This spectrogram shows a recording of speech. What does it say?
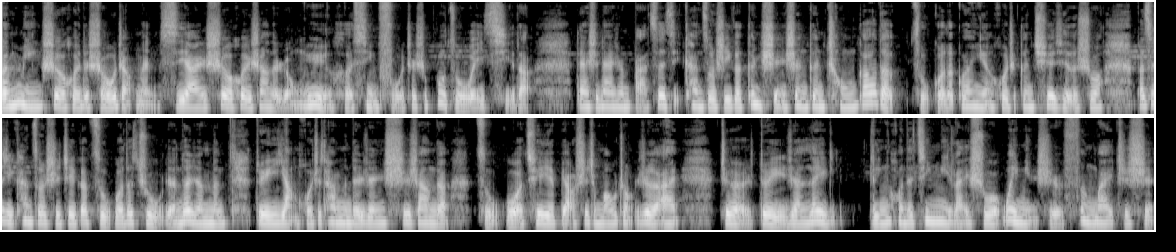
文明社会的首长们喜爱社会上的荣誉和幸福，这是不足为奇的。但是，那人把自己看作是一个更神圣、更崇高的祖国的官员，或者更确切的说，把自己看作是这个祖国的主人的人们，对于养活着他们的人世上的祖国，却也表示着某种热爱。这对人类灵魂的静谧来说，未免是分外之事。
